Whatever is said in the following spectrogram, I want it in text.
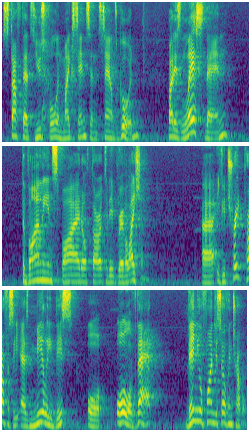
stuff that's useful and makes sense and sounds good, but is less than divinely inspired authoritative revelation. Uh, if you treat prophecy as merely this or all of that, then you'll find yourself in trouble.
